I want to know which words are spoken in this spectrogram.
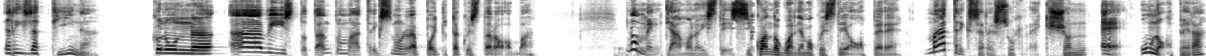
risatina, con un ah visto, tanto Matrix non era poi tutta questa roba. Non mentiamo noi stessi quando guardiamo queste opere. Matrix Resurrection è un'opera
